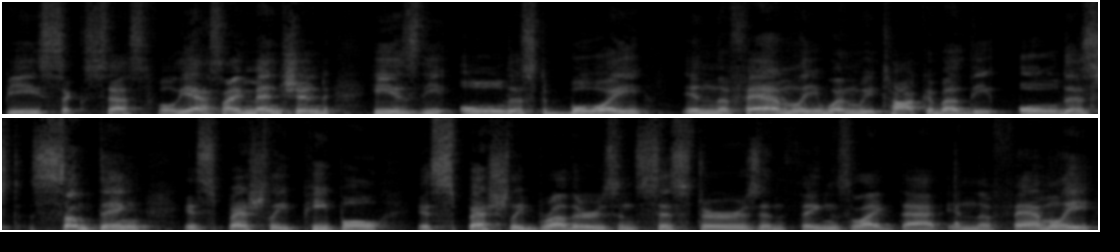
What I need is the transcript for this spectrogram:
be successful. Yes, I mentioned he is the oldest boy in the family. When we talk about the oldest something, especially people, especially brothers and sisters, and things like that in the family,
